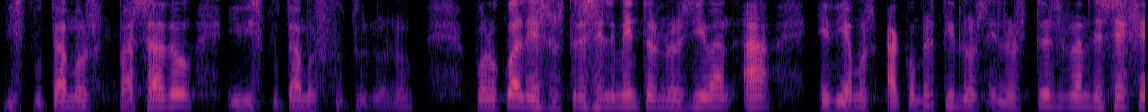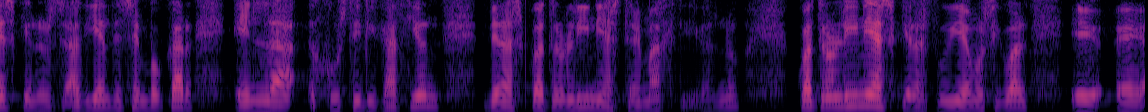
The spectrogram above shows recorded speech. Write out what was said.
Disputamos pasado y disputamos futuro. ¿no? Con lo cual, esos tres elementos nos llevan a, eh, digamos, a convertirlos en los tres grandes ejes que nos harían desembocar en la justificación de las cuatro líneas tremácticas. ¿no? Cuatro líneas que las pudiéramos igual, eh, eh,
